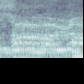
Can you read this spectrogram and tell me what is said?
so.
